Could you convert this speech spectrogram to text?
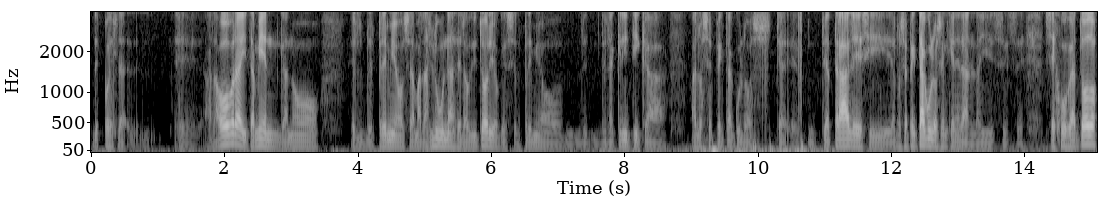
después eh, a la obra, y también ganó el, premio, se llama Las Lunas del Auditorio, que es el premio de la crítica a los espectáculos teatrales y a los espectáculos en general. Ahí se, juzga todo.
